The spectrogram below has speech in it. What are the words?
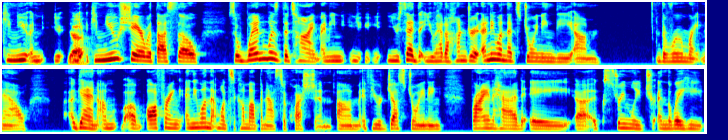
can you, and yeah. can you share with us though, so when was the time? I mean, you, you said that you had a hundred. Anyone that's joining the um, the room right now. Again I'm, I'm, offering anyone that wants to come up and ask a question. Um, if you're just joining brian had a uh, extremely and the way he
